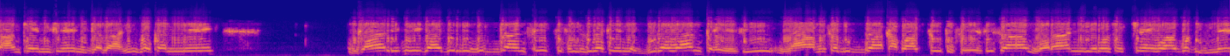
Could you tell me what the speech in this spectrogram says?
qaanqeen ishee nu jalaa hin dhokanne gaarri dhiigaa jirru guddaan siitti fuuldura keenya jira waan ta'eef naamusa guddaa qabaachuutu feesisa waraanni yeroo socho'e waa godhullee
